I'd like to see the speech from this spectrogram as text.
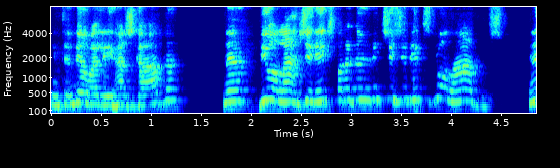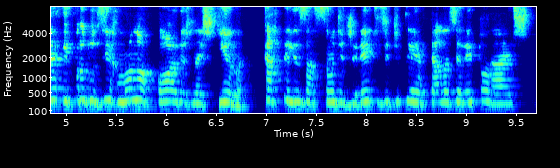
entendeu? A lei rasgada, né? violar direitos para garantir direitos violados, né? e produzir monopólios na esquina, cartelização de direitos e de clientelas eleitorais.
